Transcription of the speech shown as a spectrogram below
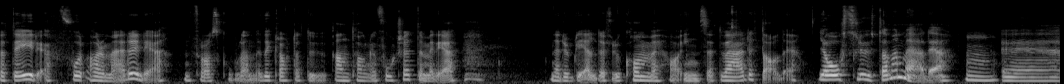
Mm. För att det är ju det, får, har du med dig det från skolan, det är klart att du antagligen fortsätter med det när du blir äldre för du kommer ha insett värdet av det. Ja, och slutar man med det. Mm. Eh,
